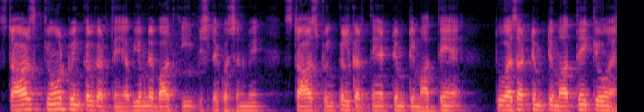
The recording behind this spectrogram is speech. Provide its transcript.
stars क्यों ट्विंकल करते हैं? अभी हमने बात की पिछले क्वेश्चन में स्टार्स ट्विंकल करते हैं, टिमटिमाते हैं तो ऐसा टिमटिमाते क्यों हैं?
